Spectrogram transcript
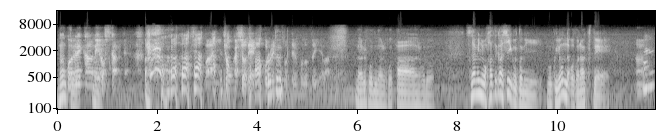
なんとこれかメロスか？みたいな。教科書で心に残ってることといえば。なるほど、なるほど。ああ、なるほど。ちなみにお恥ずかしいことに、僕読んだことなくて、うん。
